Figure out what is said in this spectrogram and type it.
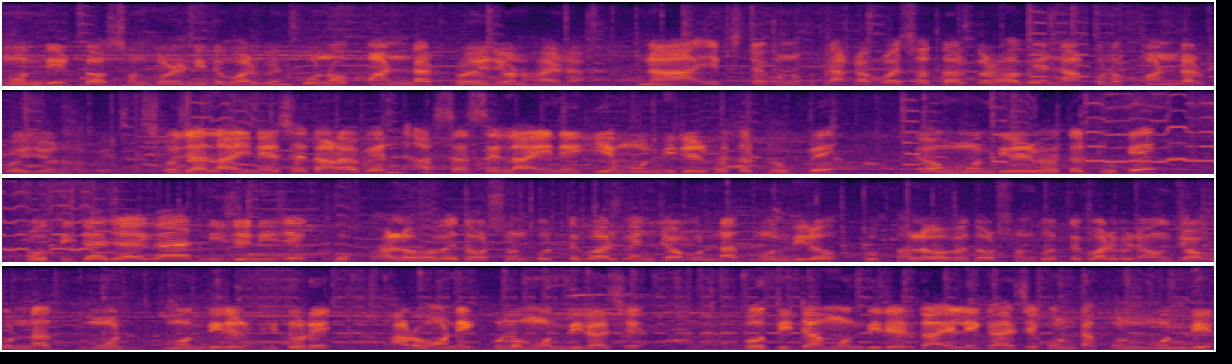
মন্দির দর্শন করে নিতে পারবেন। কোনো পান্ডার প্রয়োজন হয় না। না এক্সট্রা কোনো টাকা পয়সার দরকার হবে, না কোনো পান্ডার প্রয়োজন হবে। সোজা লাইনে এসে দাঁড়াবেন, আস্তে আস্তে লাইন এগিয়ে মন্দিরের ভেতর ঢুকবে। এবং মন্দিরের ভেতর ঢুকে প্রতিটা জায়গায় নিজে নিজে খুব ভালোভাবে দর্শন করতে পারবেন। জগন্নাথ মন্দিরও খুব ভালোভাবে দর্শন করতে পারবেন এবং জগন্নাথ মন- মন্দিরের ভিতরে আরও অনেকগুলো মন্দির আছে। প্রতিটা মন্দিরের গায়ে লেখা আছে কোনটা কোন মন্দির।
